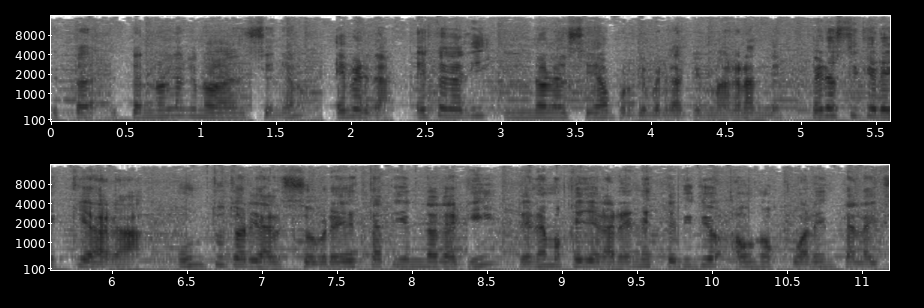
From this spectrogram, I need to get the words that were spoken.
Esta, esta no es la que nos ha enseñado. Es verdad, esta de aquí no la he enseñado porque es verdad que es más grande. Pero si queréis que haga un tutorial sobre esta tienda de aquí, tenemos que llegar en este vídeo a unos 40 likes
